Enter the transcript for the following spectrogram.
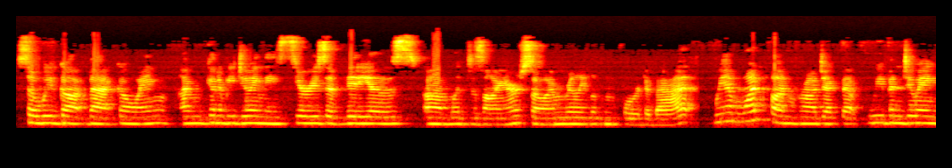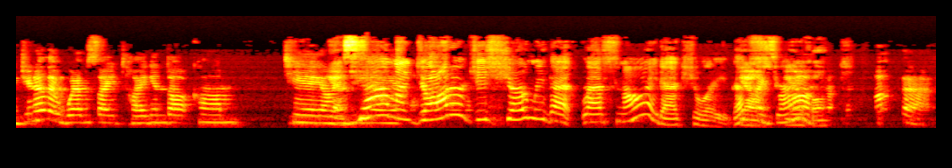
So we've got that going. I'm going to be doing these series of videos um, with designers, so I'm really looking forward to that. We have one fun project that we've been doing. Do you know the website Taigan.com? T A I G. Yeah, my daughter just showed me that last night. Actually, that's Yeah, it's right. beautiful. love that.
